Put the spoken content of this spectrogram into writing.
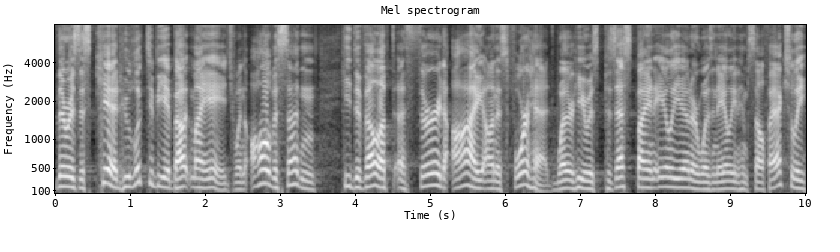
there was this kid who looked to be about my age when all of a sudden he developed a third eye on his forehead, whether he was possessed by an alien or was an alien himself. I actually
